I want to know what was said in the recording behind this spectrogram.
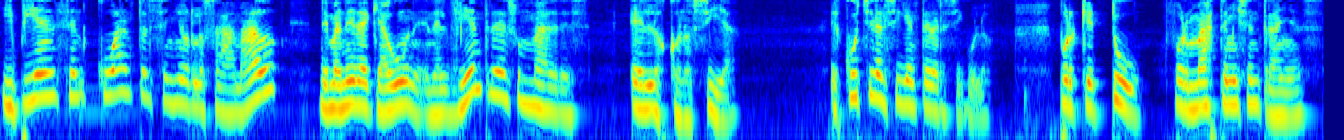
y piensen cuánto el Señor los ha amado, de manera que aún en el vientre de sus madres Él los conocía Escuchen el siguiente versículo. Porque tú formaste mis entrañas,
